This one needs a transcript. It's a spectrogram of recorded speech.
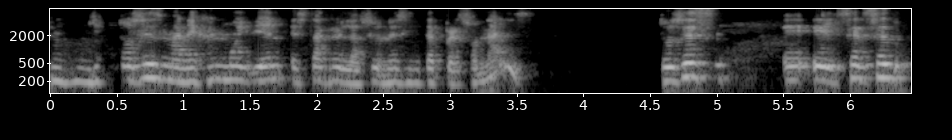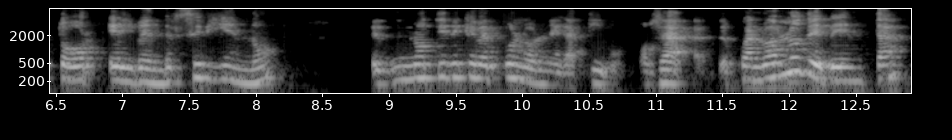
Y entonces manejan muy bien estas relaciones interpersonales. Entonces, el ser seductor, el venderse bien, ¿no? Eh, No tiene que ver con lo negativo. O sea, cuando hablo de venta,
